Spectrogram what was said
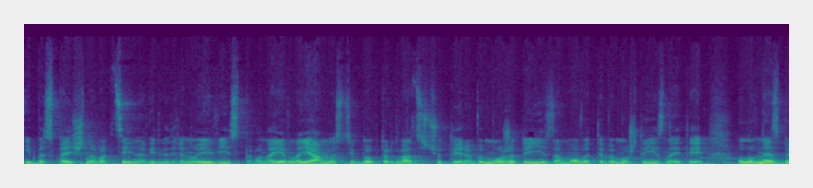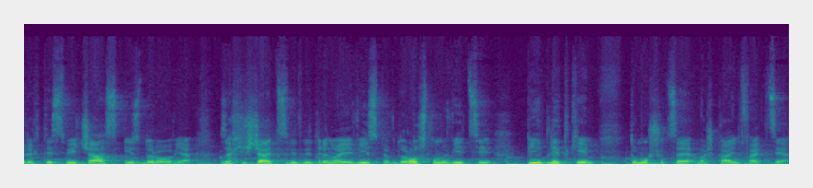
і безпечна вакцина від вітряної віспи. Вона є в наявності в доктор 24. Ви можете її замовити, ви можете її знайти. Головне зберегти свій час і здоров'я. Захищайтесь від вітряної віспи в дорослому віці, підлітки, тому що це важка інфекція.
